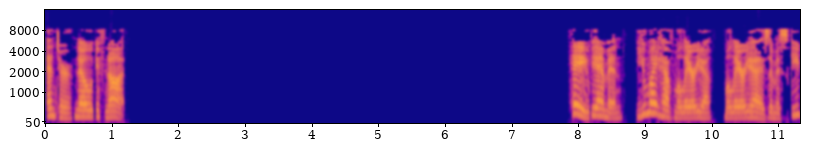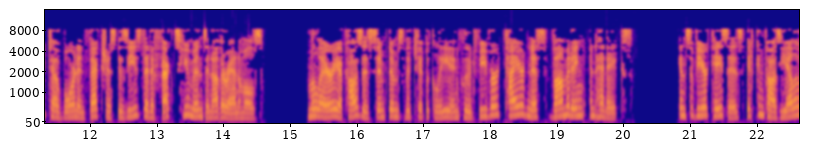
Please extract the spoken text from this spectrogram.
Enter no if not. Hey, Yemen, you might have malaria. Malaria is a mosquito-borne infectious disease that affects humans and other animals. Malaria causes symptoms that typically include fever, tiredness, vomiting, and headaches. In severe cases, it can cause yellow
